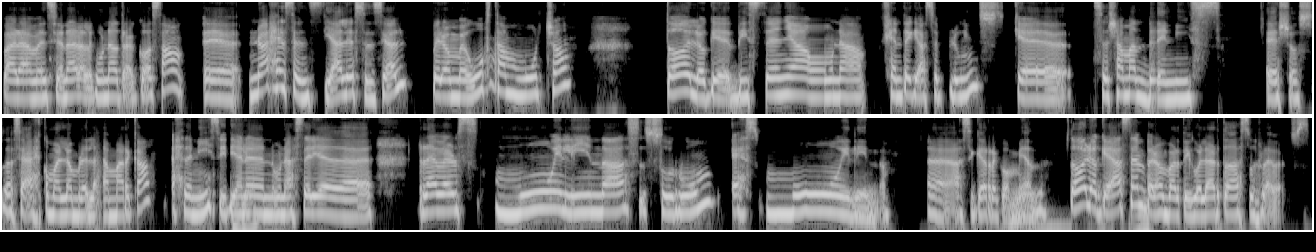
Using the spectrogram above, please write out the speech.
para mencionar alguna otra cosa, eh, no es esencial, esencial, pero me gusta mucho todo lo que diseña una gente que hace plugins que se llaman Denise. Ellos, o sea, es como el nombre de la marca, es Denise y tienen una serie de reverbs muy lindas. Su room es muy lindo, eh, así que recomiendo. Todo lo que hacen, Mm. pero en particular todas sus reverbs.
